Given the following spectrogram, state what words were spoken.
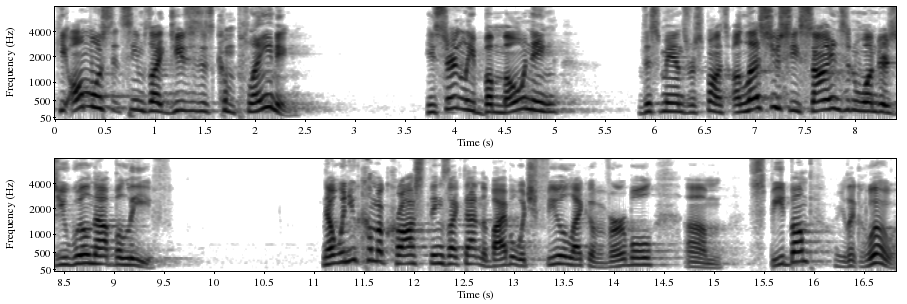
he almost, it seems like Jesus is complaining. He's certainly bemoaning this man's response. Unless you see signs and wonders, you will not believe. Now, when you come across things like that in the Bible, which feel like a verbal um, speed bump, you're like, whoa,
